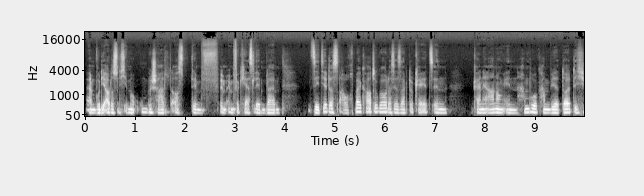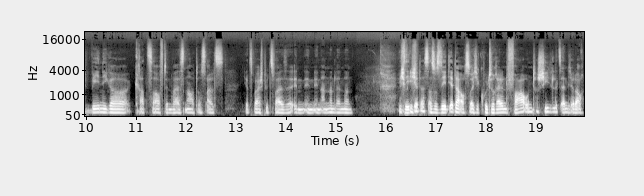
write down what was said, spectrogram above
ähm, wo die Autos nicht immer unbeschadet aus dem im, im Verkehrsleben bleiben. Seht ihr das auch bei Car2Go, dass ihr sagt, okay, jetzt in, keine Ahnung, in Hamburg haben wir deutlich weniger Kratzer auf den weißen Autos als jetzt beispielsweise in, in, in anderen Ländern? Ich, seht ich, ihr das? Also seht ihr da auch solche kulturellen Fahrunterschiede letztendlich oder auch,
